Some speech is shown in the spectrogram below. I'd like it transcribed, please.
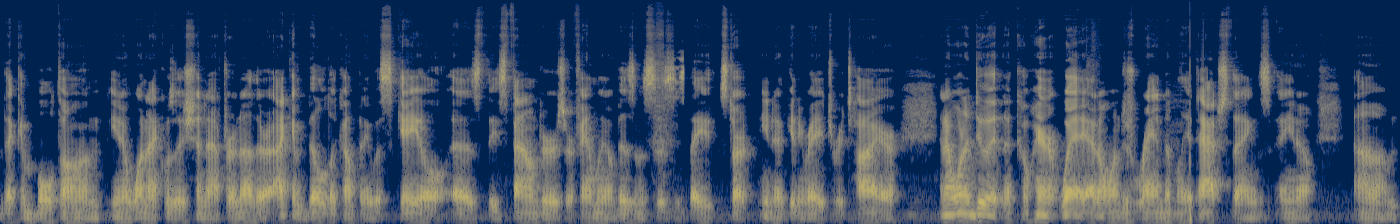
that can bolt on, you know, one acquisition after another, I can build a company with scale as these founders or family-owned businesses as they start, you know, getting ready to retire. And I want to do it in a coherent way. I don't want to just randomly attach things. You know, um,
